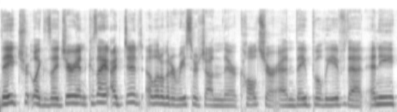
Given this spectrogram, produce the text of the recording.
they tr- like Zygerian. Because I I did a little bit of research on their culture, and they believe that any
